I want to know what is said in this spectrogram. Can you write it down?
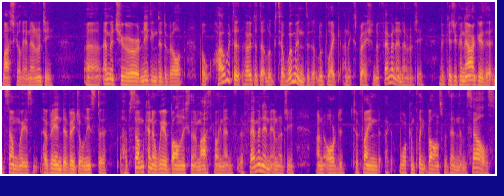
masculine energy uh, immature, needing to develop. But how, would it, how did that look to women? Did it look like an expression of feminine energy? Because you can argue that in some ways every individual needs to have some kind of way of balancing their masculine and their feminine energy in order to find a more complete balance within themselves.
